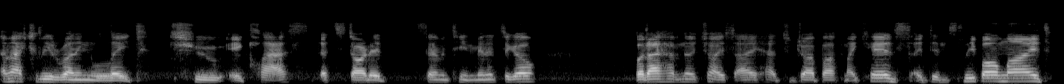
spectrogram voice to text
am actually running late to a class that started 17 minutes ago, but I have no choice. I had to drop off my kids. I didn't sleep all night.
